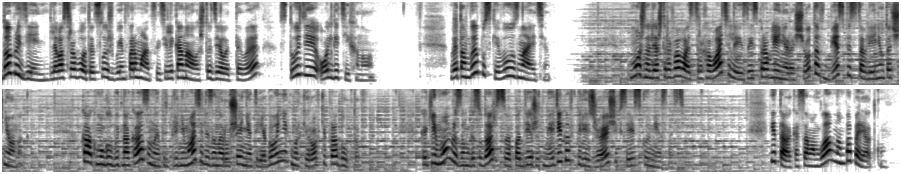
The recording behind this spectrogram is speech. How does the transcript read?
Добрый день! Для вас работает служба информации телеканала «Что делать ТВ» в студии Ольга Тихонова. В этом выпуске вы узнаете, можно ли оштрафовать страхователей за исправление расчетов без представления уточненок, как могут быть наказаны предприниматели за нарушение требований к маркировке продуктов, каким образом государство поддержит медиков, переезжающих в сельскую местность. Итак, о самом главном по порядку –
